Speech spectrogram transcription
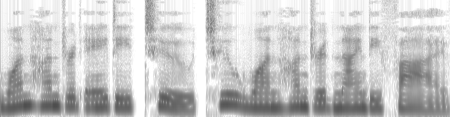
182–195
